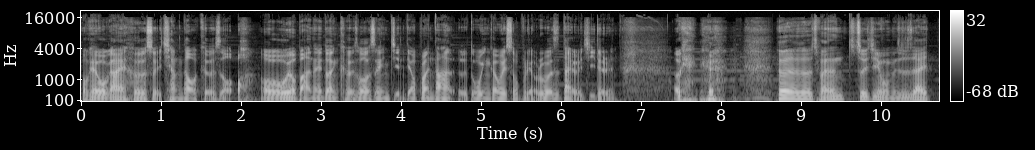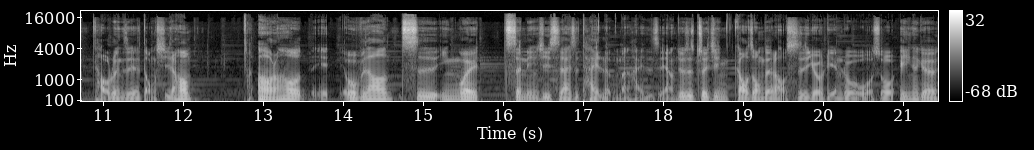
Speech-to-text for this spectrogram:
OK，我刚才喝水呛到咳嗽，哦，我我有把那段咳嗽的声音剪掉，不然大家耳朵应该会受不了。如果是戴耳机的人，OK，反正最近我们就是在讨论这些东西，然后。哦，然后也我不知道是因为森林系实在是太冷门还是怎样，就是最近高中的老师有联络我说，诶，那个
